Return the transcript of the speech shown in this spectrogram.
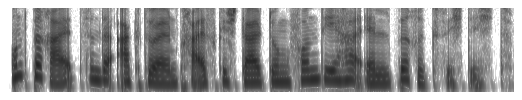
und bereits in der aktuellen Preisgestaltung von DHL berücksichtigt.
